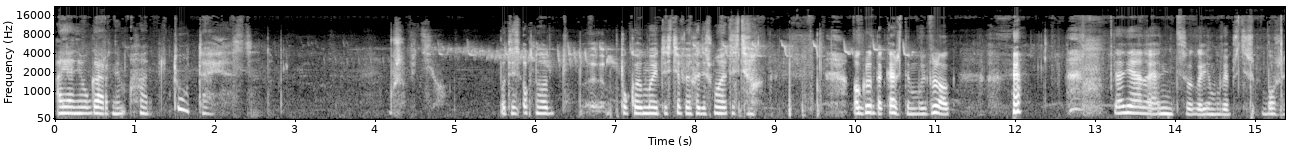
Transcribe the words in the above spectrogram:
A ja nie ogarniam. Aha, tutaj jest. Dobra. Muszę być cicho. Bo to jest okno od e, pokoju mojej teściowej, chociaż moja teściowa ogląda każdy mój vlog. No nie, no ja nic złego nie mówię. Przecież, Boże,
